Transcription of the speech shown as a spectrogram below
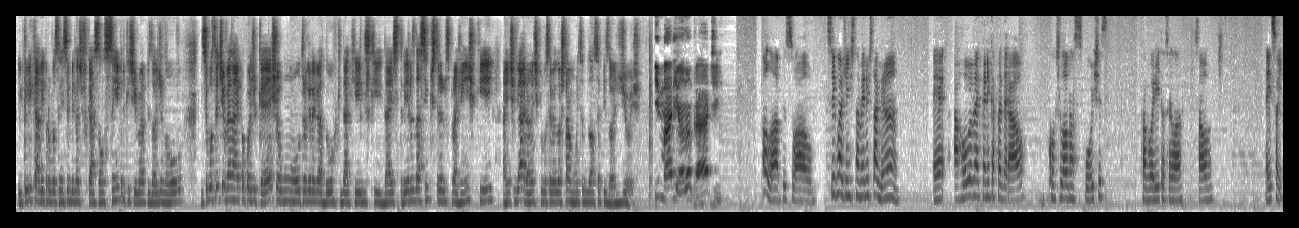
e clica ali para você receber notificação sempre que tiver um episódio novo. E se você tiver na Apple Podcast, algum outro agregador que daqueles que dá estrelas, dá cinco estrelas pra gente, que a gente garante que você vai gostar muito do nosso episódio de hoje. E Mariana Andrade. Olá, pessoal. Sigam a gente também no Instagram. É arroba Mecânica Federal. Curte lá os nossos posts. Favorita, sei lá, salva. É isso aí.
